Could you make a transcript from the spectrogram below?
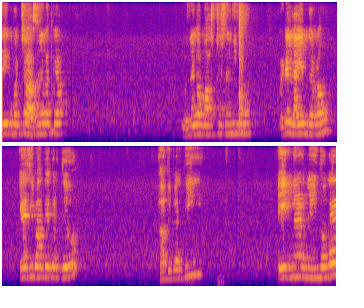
एक बच्चा हंसने लग गया। उसने कहा, मास्टर से नहीं होगा बेटे लाइव कर रहा हूँ। कैसी बातें करते हो? हद कर दी। एक मिनट नहीं दोगे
